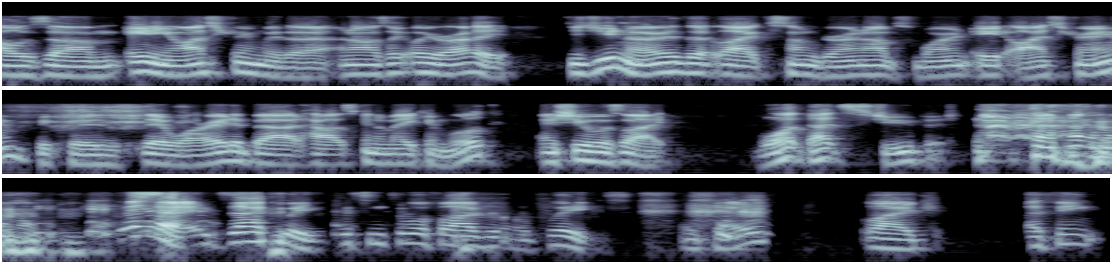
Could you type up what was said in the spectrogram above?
I was um, eating ice cream with her, and I was like, "Oh, you're right." Did you know that like some grown-ups won't eat ice cream because they're worried about how it's going to make him look? And she was like, what? That's stupid. yeah, exactly. Listen to a five year old, please. Okay. Like, I think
